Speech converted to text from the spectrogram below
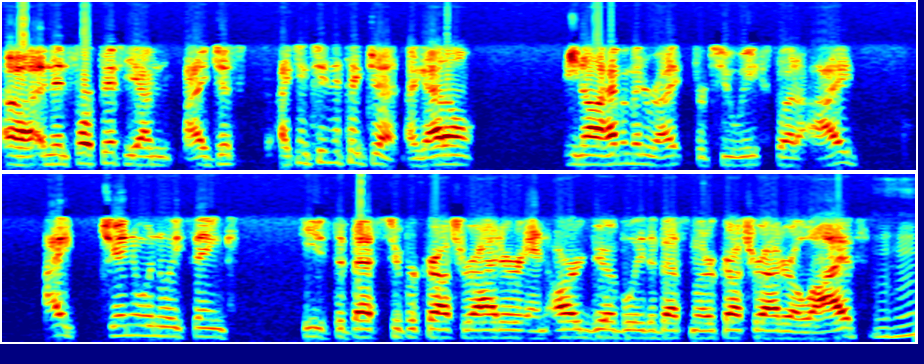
Uh, and then 450. I'm, I just, I continue to pick Jett. Like I don't, you know, I haven't been right for two weeks, but I, I genuinely think he's the best Supercross rider and arguably the best motocross rider alive. Mm-hmm.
